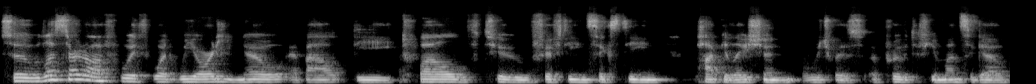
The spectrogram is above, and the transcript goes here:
So let's start off with what we already know about the 12 to 15, 16 population, which was approved a few months ago.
